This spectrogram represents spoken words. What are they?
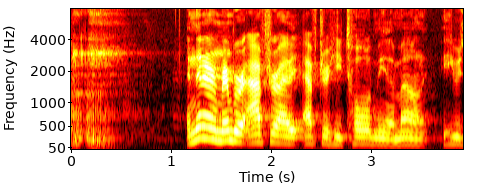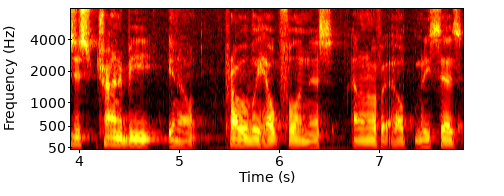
and then I remember after, I, after he told me the amount, he was just trying to be, you know, probably helpful in this. I don't know if it helped, but he says,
